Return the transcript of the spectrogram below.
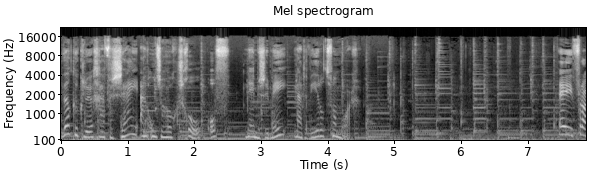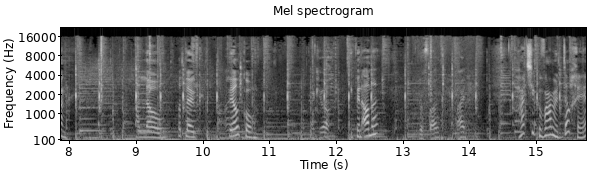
welke kleur gaven zij aan onze hogeschool? Of nemen ze mee naar de wereld van morgen? Hey Frank. Hallo, wat leuk. Welkom. Dankjewel. Ik ben Anne. Ik ben Frank. Hi. Hartstikke warme dag hè?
